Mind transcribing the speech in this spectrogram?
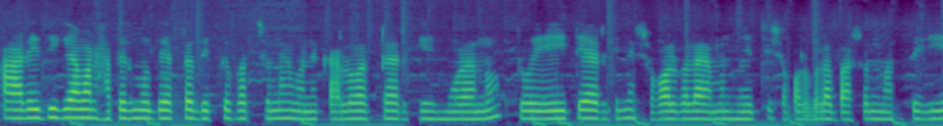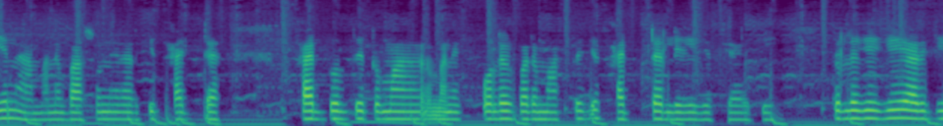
আর এদিকে আমার হাতের মধ্যে একটা দেখতে পাচ্ছ না মানে কালো একটা আর কি মোড়ানো। তো এইটা আর কি না সকালবেলা এমন হয়েছে, সকালবেলা বাসন মাজতে গিয়ে না মানে বাসনের আর কি সাইডটা, সাইড বলতে তোমার মানে কলের পরে মাজতে গিয়ে সাইডটা লেগে গেছে আর কি। তো লেগে গিয়ে আর কি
